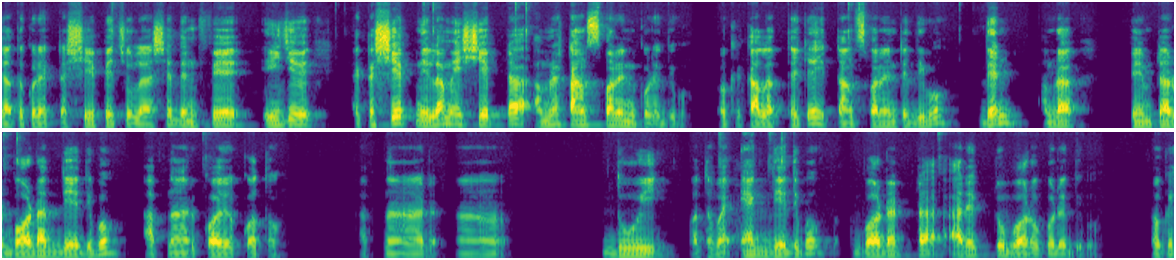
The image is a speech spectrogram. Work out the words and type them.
যাতে করে একটা শেপে চলে আসে। দেন ফে এই যে একটা শেপ নিলাম, এই শেপটা আমরা ট্রান্সপারেন্ট করে দিব। ওকে? কালার থেকে ট্রান্সপারেন্টে দিব। দেন আমরা ফ্রেমটার বর্ডার দিয়ে দিব, আপনার কয়, কত? আপনার দুই অথবা এক দিয়ে দিব। বর্ডারটা আর একটু বড় করে দিব। ওকে?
